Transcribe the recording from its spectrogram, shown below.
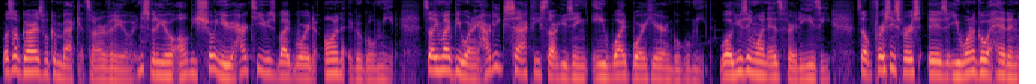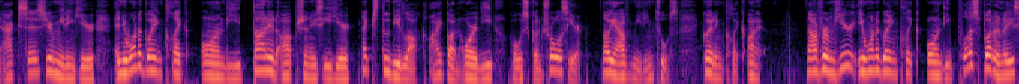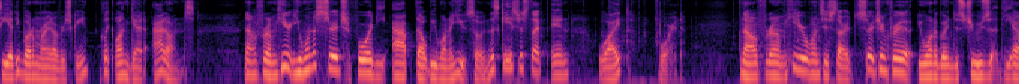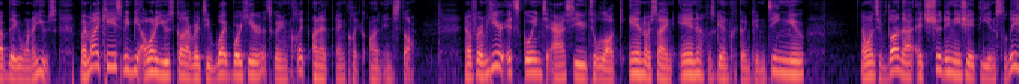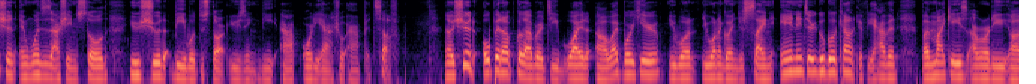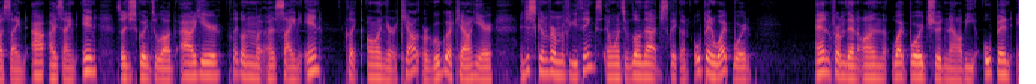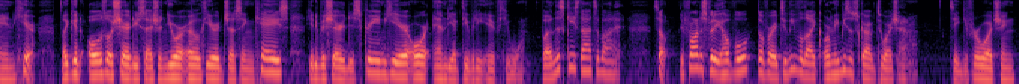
What's up guys, welcome back it's another video. In this video, I'll be showing you how to use whiteboard on Google Meet. So you might be wondering, how do you exactly start using a whiteboard here in Google Meet? Well, using one is fairly easy. So first things first is you want to go ahead and access your meeting here, and you want to go and click on the dotted option you see here next to the lock icon or the host controls here. Now you have meeting tools. Go ahead and click on it. Now from here, you want to go and click on the plus button that you see at the bottom right of your screen. Click on get add-ons. Now from here, you want to search for the app that we want to use. So in this case, just type in whiteboard. Now from here, once you start searching for it, you want to go and just choose the app that you want to use. By my case, maybe I want to use collaborative whiteboard here. Let's go and click on it and click on install. Now from here, it's going to ask you to log in or sign in. Let's go and click on continue. Now once you've done that, it should initiate the installation and once it's actually installed, you should be able to start using the app or the actual app itself. Now it should open up collaborative white uh, whiteboard here. You want you want to go and just sign in into your Google account if you haven't. But in my case, I already uh, signed out. I signed in, so I'm just going to log out here. Click on my uh, sign in. Click on your account or Google account here, and just confirm a few things. And once you've done that, just click on Open Whiteboard. And from then on, Whiteboard should now be opened in here. Like you could also share the session URL here just in case. You could even share the screen here or end the activity if you want. But in this case, that's about it. So, if you found this video helpful, don't forget to leave a like or maybe subscribe to our channel. Thank you for watching.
